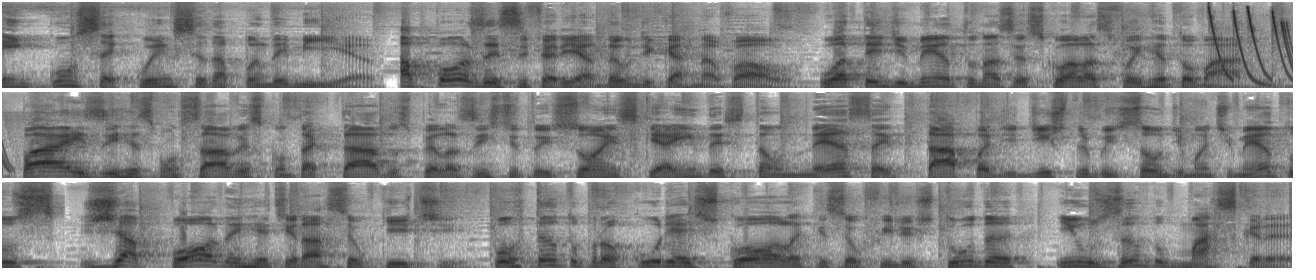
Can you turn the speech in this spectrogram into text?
em consequência da pandemia. Após esse feriadão de carnaval, o atendimento nas escolas foi retomado. Pais e responsáveis contactados pelas instituições que ainda estão nessa etapa de distribuição de mantimentos já podem retirar seu kit. Portanto, procure a escola que seu filho estuda e usando máscara,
